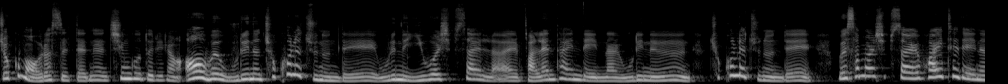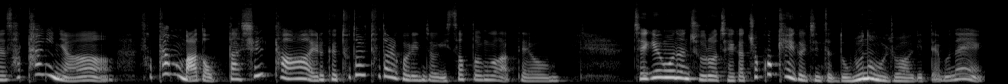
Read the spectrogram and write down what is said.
조금 어렸을 때는 친구들이랑 아 왜 우리는 초콜릿 주는데 우리는 2월 14일 날 발렌타인데이 날 우리는 초콜릿 주는데 왜 3월 14일 화이트데이는 사탕이냐 사탕은 맛 없다 싫다 이렇게 투덜투덜 거린 적이 있었던 것 같아요. 제 경우는 주로 제가 초코 케이크를 진짜 너무너무 좋아하기 때문에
